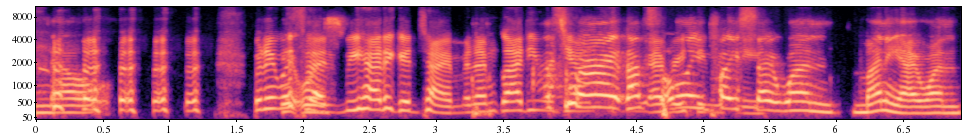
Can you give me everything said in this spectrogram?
No. but it was, it was fun. We had a good time and I'm glad you That's where I, that's the only place I won money. I won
